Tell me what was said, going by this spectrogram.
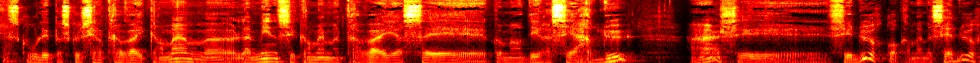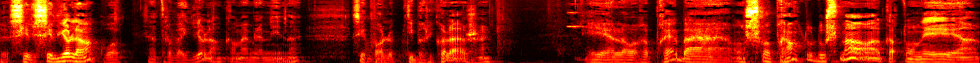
Qu'est-ce que vous voulez? Parce que c'est un travail quand même. Euh, la mine, c'est quand même un travail assez, comment dire, assez ardu. C'est, dur, quoi, quand même, assez dur. C'est, violent, quoi. C'est un travail violent, quand même, la mine. C'est pas le petit bricolage. Hein. Et alors après, ben, on se reprend tout doucement hein, quand on est un,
